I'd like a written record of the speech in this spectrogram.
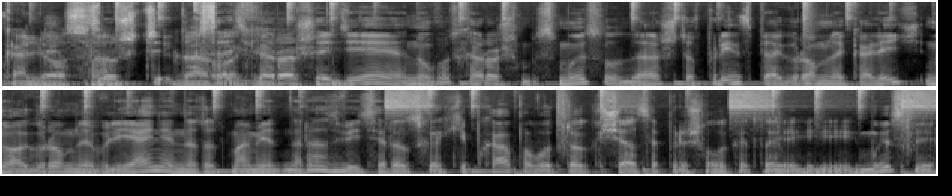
колеса, Слушайте, дороги. кстати, хорошая идея, ну вот хороший смысл, да, что в принципе огромное количество, ну огромное влияние на тот момент на развитие русского хип-хопа, вот только сейчас я пришел к этой мысли,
